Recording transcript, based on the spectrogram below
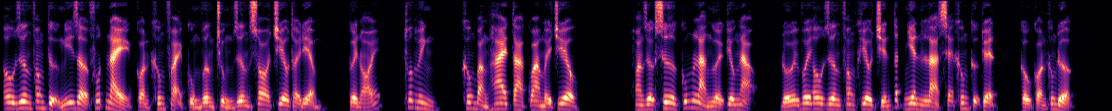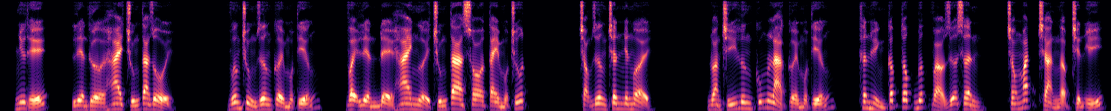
Âu Dương Phong tự nghĩ giờ phút này còn không phải cùng Vương Trùng Dương so chiêu thời điểm, cười nói, thuốc huynh, không bằng hai ta qua mấy chiêu. Hoàng Dược Sư cũng là người kiêu ngạo, đối với Âu Dương Phong khiêu chiến tất nhiên là sẽ không cự tuyệt, cầu còn không được. Như thế, liền thừa hai chúng ta rồi. Vương Trùng Dương cười một tiếng, vậy liền để hai người chúng ta so tay một chút. Trọng Dương chân nhân mời. Đoàn Chí Hưng cũng là cười một tiếng, thân hình cấp tốc bước vào giữa sân, trong mắt tràn ngập chiến ý.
